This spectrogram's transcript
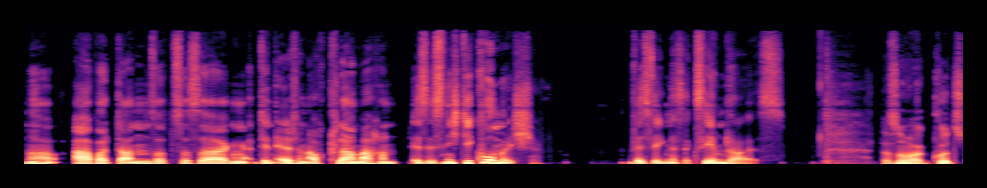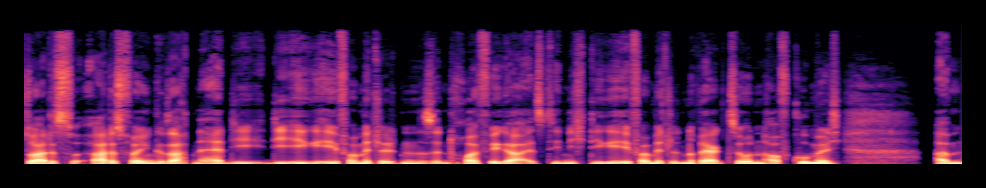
ne, aber dann sozusagen den Eltern auch klar machen, es ist nicht die Kuhmilch, weswegen das Exem da ist. Lass nochmal kurz, du hattest, hattest vorhin gesagt, na, die, die IgE-Vermittelten sind häufiger als die nicht IgE-vermittelten Reaktionen auf Kuhmilch. Ähm,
